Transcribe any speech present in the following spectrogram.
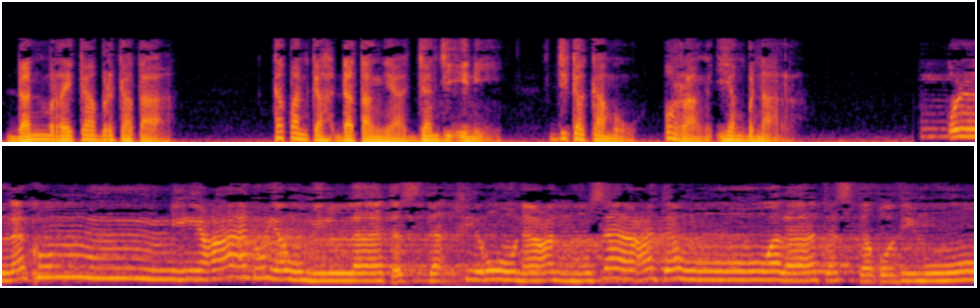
Dan mereka berkata, Kapankah datangnya janji ini, jika kamu orang yang benar? قل لكم ميعاد يوم لا تستأخرون عنه ساعة ولا تستقدمون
